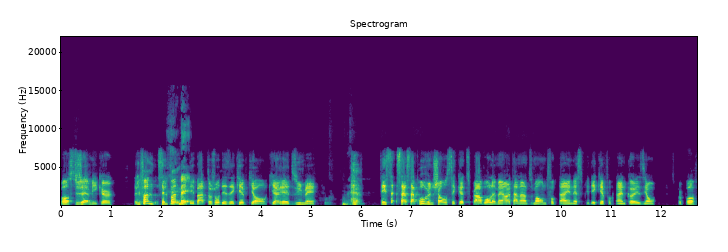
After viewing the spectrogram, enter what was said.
bon sujet, Meeker. C'est le fun, c'est le fun de débattre toujours des équipes qui, ont, qui auraient dû, mais ça, ça, prouve une chose, c'est que tu peux avoir le meilleur talent du monde, il faut que tu aies un esprit d'équipe, il faut que tu aies une cohésion. Tu peux pas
